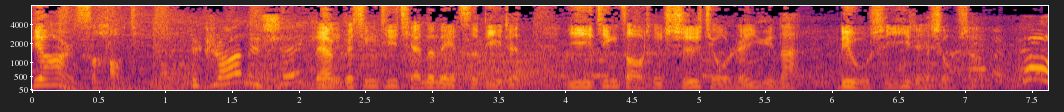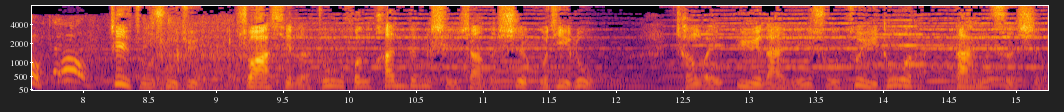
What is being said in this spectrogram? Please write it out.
第二次浩劫。两个星期前的那次地震已经造成十九人遇难，六十一人受伤。这组数据刷新了珠峰攀登史上的事故记录，成为遇难人数最多的单次事故。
